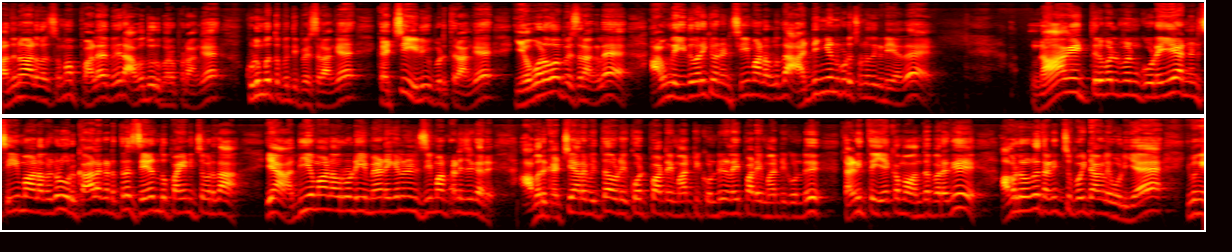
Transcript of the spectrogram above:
பதினாலு வருஷமாக பல பேர் அவதூறு பரப்புகிறாங்க குடும்பத்தை பற்றி பேசுகிறாங்க கட்சியை இழிவுபடுத்துகிறாங்க எவ்வளவோ பேசுகிறாங்களே அவங்க இது வரைக்கும் அண்ணன் சீமானவர்கள் வந்து அடிங்கன்னு கூட சொன்னது கிடையாது. நாகை திருவள்ளுவன் கூடயே அண்ணன் சீமான் அவர்கள் ஒரு காலகட்டத்தில் சேர்ந்து பயணித்தவர் தான். ஏன்? அதிகமானவருடைய மேடைகள் அண்ணன் சீமான் பயணிச்சிருக்காரு. அவர் கட்சி ஆரம்பித்து அவருடைய கோட்பாட்டை மாற்றிக்கொண்டு நிலைப்பாடை மாற்றிக்கொண்டு தனித்த இயக்கமாக வந்த பிறகு அவர்களும் தனித்து போயிட்டாங்களே ஒழிய இவங்க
